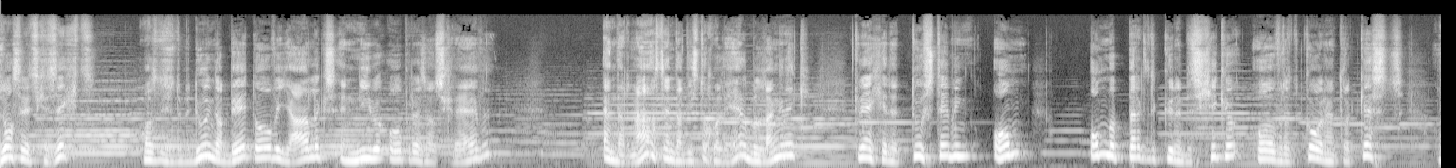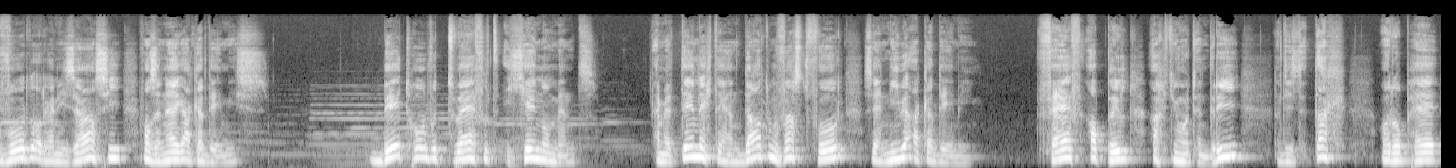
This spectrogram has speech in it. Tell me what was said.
Zoals reeds gezegd, was dus de bedoeling dat Beethoven jaarlijks een nieuwe opera zou schrijven. En daarnaast, en dat is toch wel heel belangrijk, krijg je de toestemming om onbeperkt te kunnen beschikken over het koor en het orkest voor de organisatie van zijn eigen academies. Beethoven twijfelt geen moment. En meteen legt hij een datum vast voor zijn nieuwe academie. 5 april 1803, dat is de dag waarop hij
